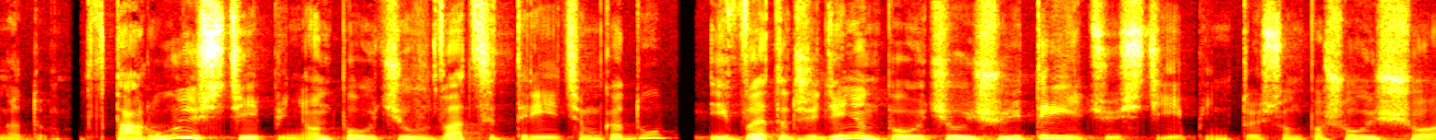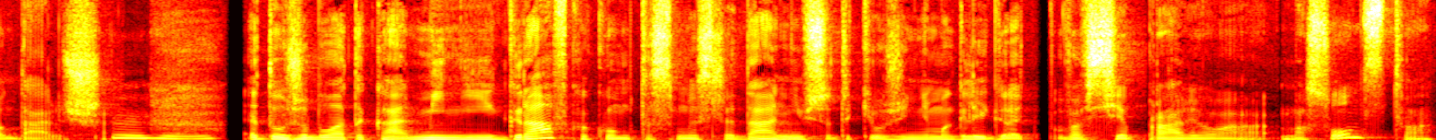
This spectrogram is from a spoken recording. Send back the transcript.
году. Вторую степень он получил в 23 году. И в этот же день он получил еще и третью степень. То есть он пошел еще дальше. Мгм. Это уже была такая мини-игра в каком-то смысле, да, они все-таки уже не могли играть во все правила масонства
